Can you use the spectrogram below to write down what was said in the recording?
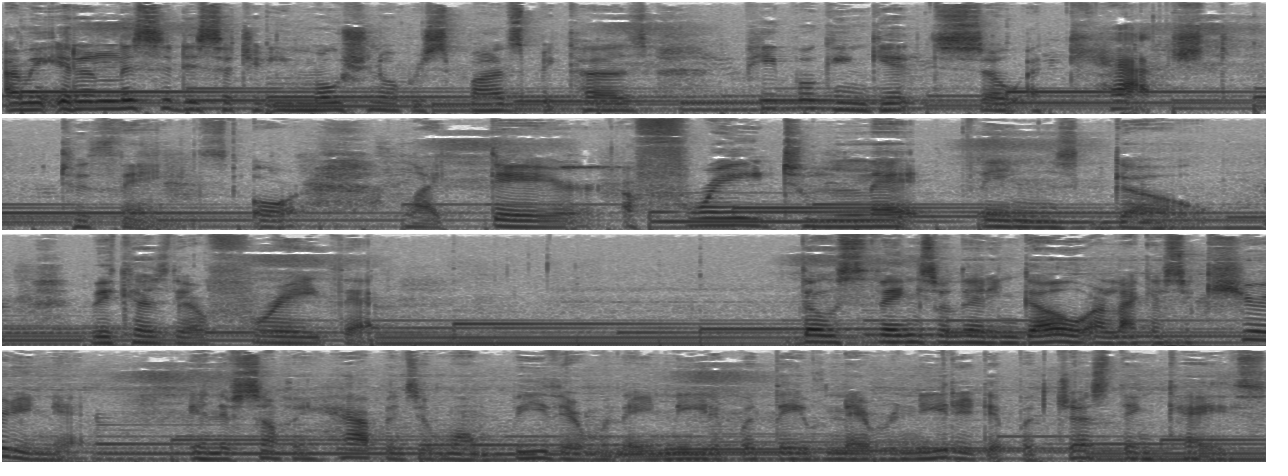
I mean, it elicited such an emotional response because people can get so attached to things or like they're afraid to let things go because they're afraid that those things they're letting go are like a security net. And if something happens, it won't be there when they need it, but they've never needed it. But just in case,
